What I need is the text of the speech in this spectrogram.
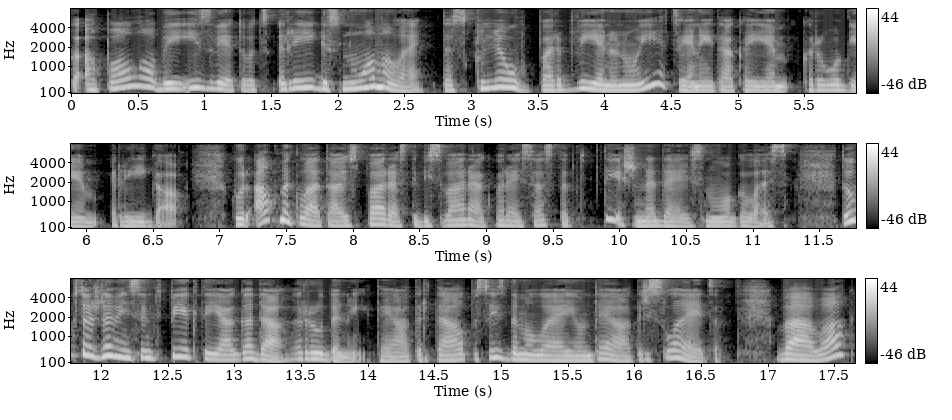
ka Apollo bija izvietots Rīgas nomalē, tas kļuva par vienu no iecienītākajiem krogiem Rīgā, kur apmeklētājus parasti visvairāk varēja sastapt tieši nedēļas nogalēs. 1905. gadā rudenī teātra telpas izdemolēja un teātris slēdza. Vēlāk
